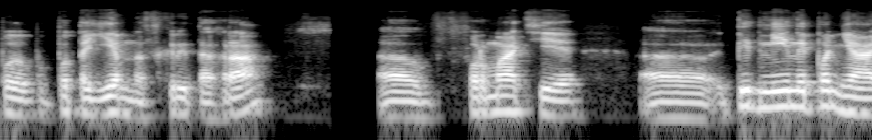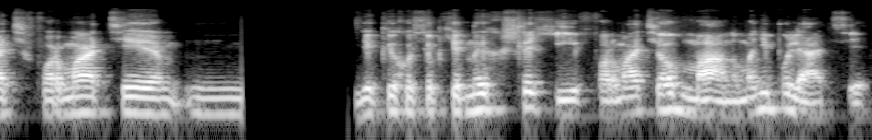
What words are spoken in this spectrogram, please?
по- по- потаємна скрита гра е, в форматі підміни понять, в форматі якихось обхідних шляхів, в форматі обману, маніпуляції.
